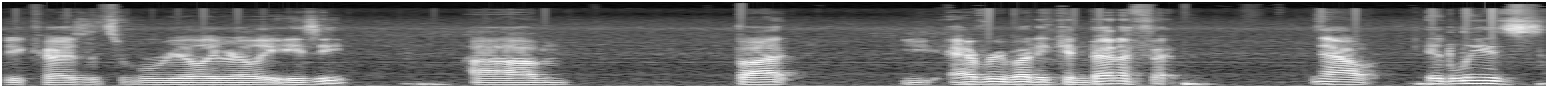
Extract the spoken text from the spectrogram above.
because it's really really easy. Um, but everybody can benefit. Now it leads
